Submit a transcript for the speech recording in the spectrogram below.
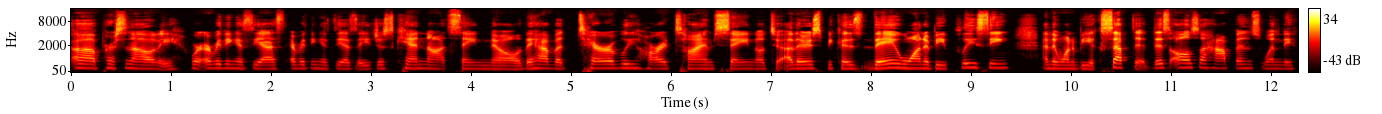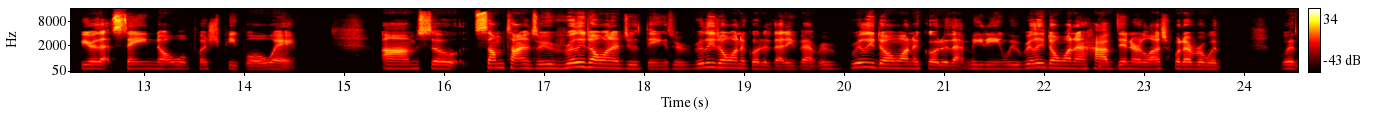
uh personality where everything is yes everything is yes. They just cannot say no. They have a terribly hard time saying no to others because they want to be pleasing and they want to be accepted. This also happens when they fear that saying no will push people away. Um so sometimes we really don't want to do things. We really don't want to go to that event. We really don't want to go to that meeting. We really don't want to have dinner lunch whatever with with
